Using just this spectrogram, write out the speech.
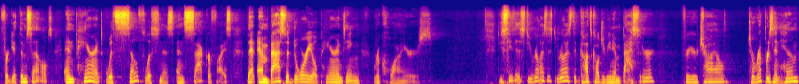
forget themselves and parent with selflessness and sacrifice that ambassadorial parenting requires. Do you see this? Do you realize this? Do you realize that God's called you to be an ambassador for your child? To represent Him.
